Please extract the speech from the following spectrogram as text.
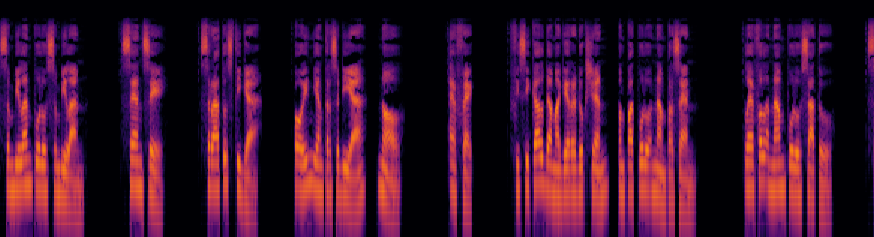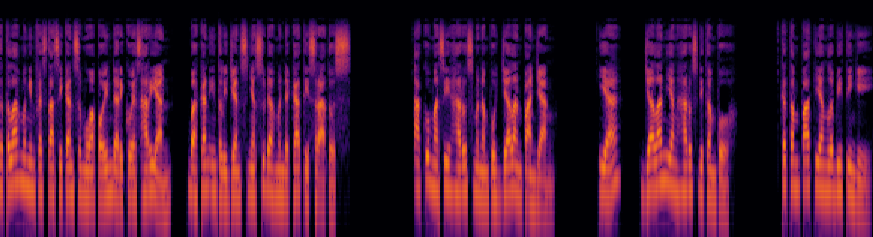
99. Sensei. 103. Poin yang tersedia, 0. Efek. Physical Damage Reduction, 46%. Level 61. Setelah menginvestasikan semua poin dari kues harian, bahkan intelijensinya sudah mendekati 100. Aku masih harus menempuh jalan panjang. Ya, jalan yang harus ditempuh. Ke tempat yang lebih tinggi.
